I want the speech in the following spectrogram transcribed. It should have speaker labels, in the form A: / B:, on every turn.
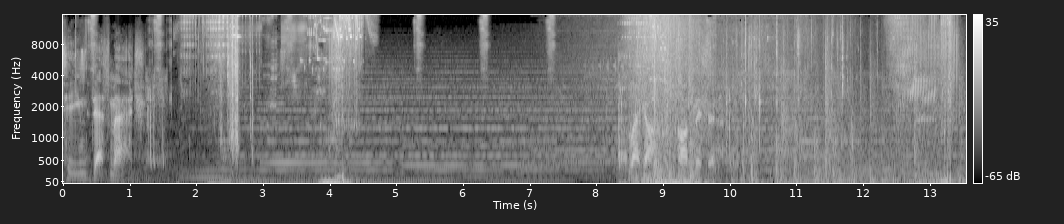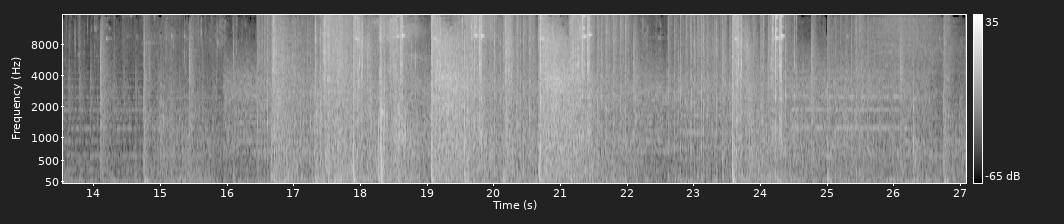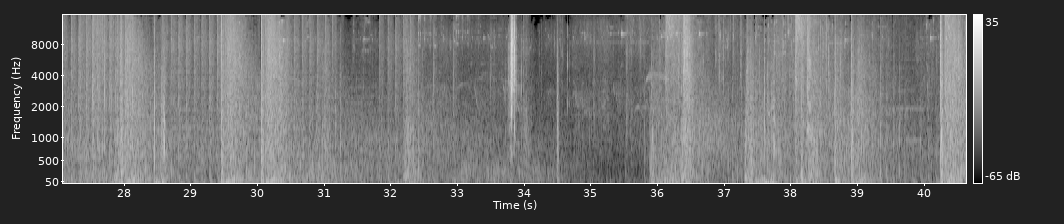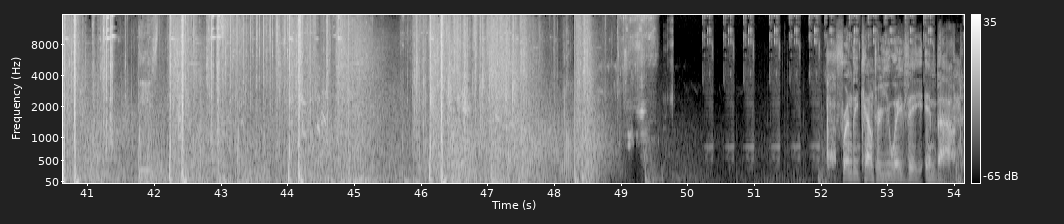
A: Team Deathmatch. Black Ops on mission. Friendly counter UAV inbound.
